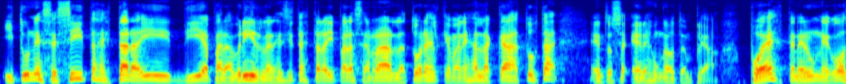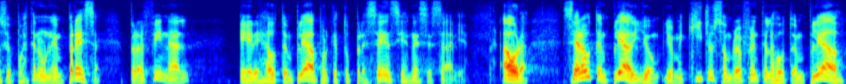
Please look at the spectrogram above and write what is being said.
y tú necesitas estar ahí día para abrirla, necesitas estar ahí para cerrarla, tú eres el que maneja la caja, tú estás, entonces eres un autoempleado. Puedes tener un negocio, puedes tener una empresa, pero al final eres autoempleado porque tu presencia es necesaria. Ahora, ser autoempleado, y yo, yo me quito el sombrero frente a los autoempleados,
